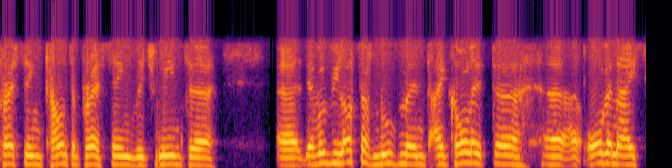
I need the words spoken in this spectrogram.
pressing, counter pressing, which means uh, uh, there will be lots of movement. I call it uh, uh, organized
